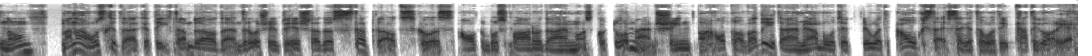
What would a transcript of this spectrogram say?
nu, manā uzskatā, ka tiktu apdraudēta drošība tieši tādos starptautiskos autobusu pārvadājumos, kur tomēr šim autovadītājam jābūt jābūt ļoti augstai sagatavotību kategorijai.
